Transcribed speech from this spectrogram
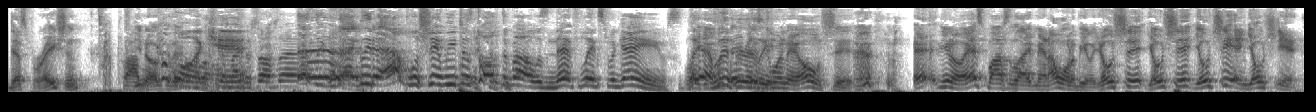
desperation. You know, 'cause Come on, On Ken. That's exactly the Apple shit we just talked about. Was Netflix for games? Like Yeah, but they're just literally. doing their own shit. Eh, you know, Xbox is like, man, I want to be on your shit, your shit, your shit, and your shit.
